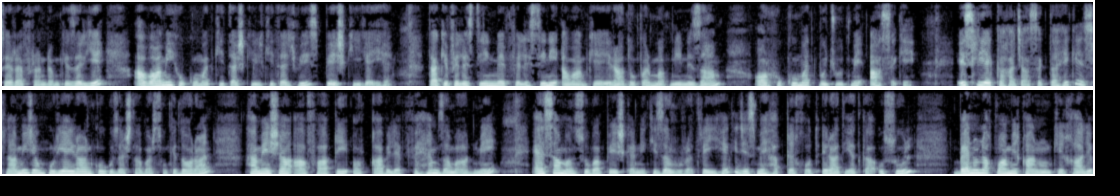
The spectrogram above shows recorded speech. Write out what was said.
سے ریفرنڈم کے ذریعے عوامی حکومت کی تشکیل کی تجویز پیش کی گئی ہے تاکہ فلسطین میں فلسطینی عوام کے ارادوں پر مبنی نظام اور حکومت وجود میں آ سکے۔ اس لیے کہا جا سکتا ہے کہ اسلامی جمہوریہ ایران کو گزشتہ برسوں کے دوران ہمیشہ آفاقی اور قابل فہم زبان میں ایسا منصوبہ پیش کرنے کی ضرورت رہی ہے کہ جس میں حق خود ارادیت کا اصول، بین الاقوامی قانون کی غالب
